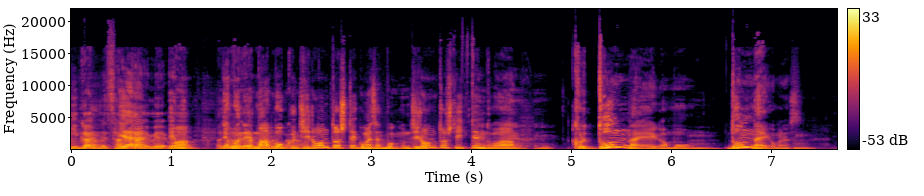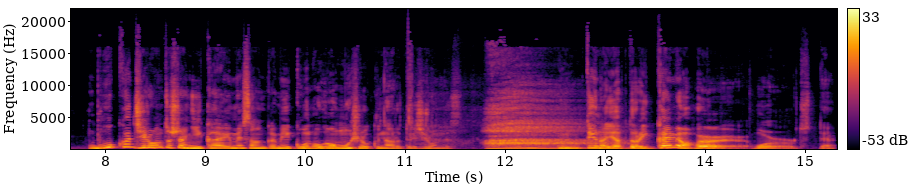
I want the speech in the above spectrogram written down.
二回目三回目。まあでもねまあ僕持論としてごめんなさい。僕持論として言ってるのはこれどんな映画もどんな映画もです。僕は持論としては2回目3回目以降の方が面白くなるという持論です。うんっていうのはやったから1回目は「へえほーっつって。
